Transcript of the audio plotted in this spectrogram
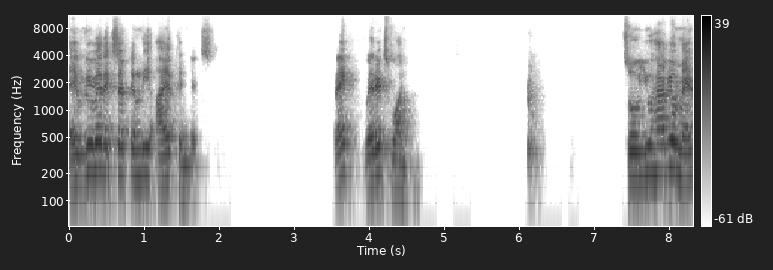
everywhere except in the ith index, right? Where it's one. So you have your, me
